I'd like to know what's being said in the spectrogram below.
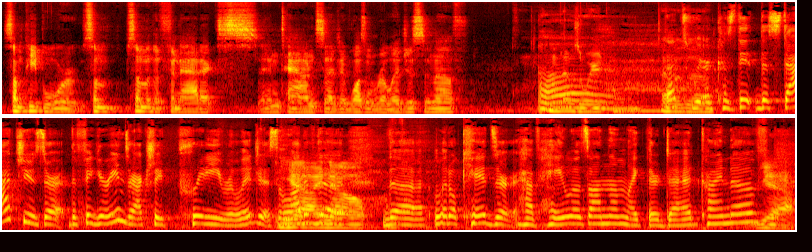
some people were some some of the fanatics in town said it wasn't religious enough. That was weird. That That's was, uh, weird because the, the statues are the figurines are actually pretty religious. A lot Yeah, I know. of the the little kids are have halos on them, like they're dead, kind of. Yeah.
